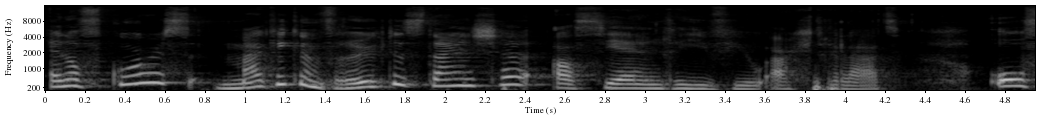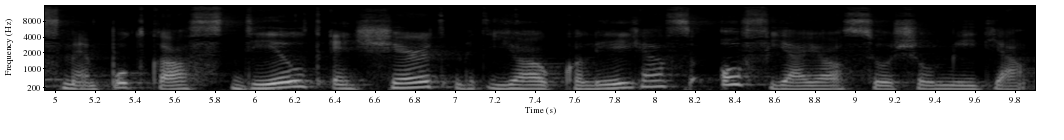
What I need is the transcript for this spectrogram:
En of course maak ik een vreugdestansje als jij een review achterlaat. Of mijn podcast deelt en shared met jouw collega's of via jouw social media.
